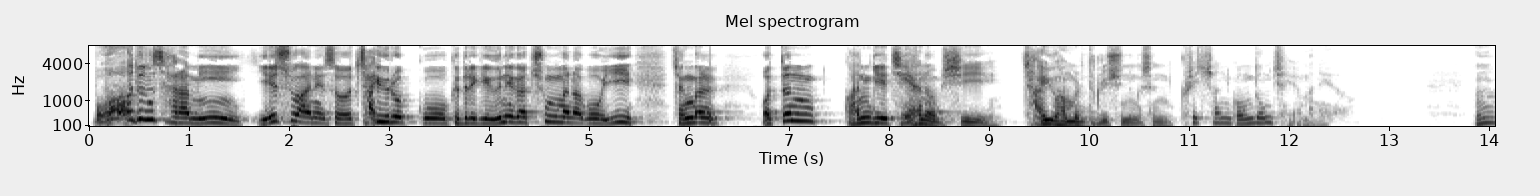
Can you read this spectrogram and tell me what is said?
모든 사람이 예수 안에서 자유롭고 그들에게 은혜가 충만하고 이 정말 어떤 관계에 제한 없이 자유함을 누릴 수 있는 것은 크리스천 공동체야만 해요. 어?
